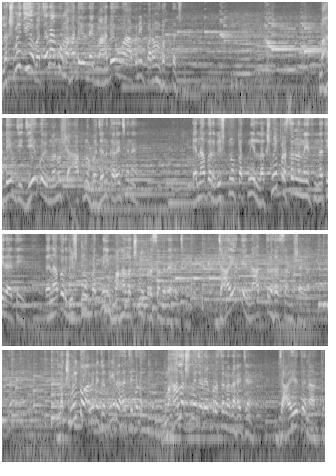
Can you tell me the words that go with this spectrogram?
લક્ષ્મીજીએ વચન આપ્યું મહાદેવને મહાદેવ, હું આપની પરમ ભક્ત છું. મહાદેવજી જે કોઈ મનુષ્ય આપનું ભજન કરે છે ને એના પર વિષ્ણુ પત્ની લક્ષ્મી પ્રસન્ન નથી રહેતી. એના પર વિષ્ણુ પત્ની મહાલક્ષ્મી પ્રસન્ન રહે છે. જાય તે નાત્ર સંશય. લક્ષ્મી તો આવીને જતી રહે છે, પણ મહાલક્ષ્મી જ્યારે પ્રસન્ન રહે છે, જાય તે નાત્ર.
